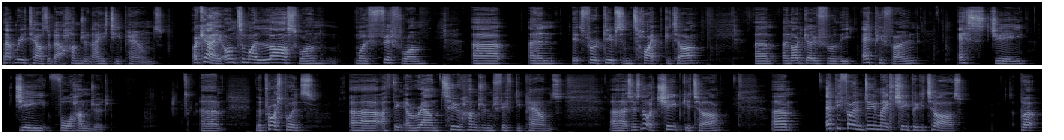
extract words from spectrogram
That retails about 180 pounds. Okay, on to my last one, my fifth one, uh, and it's for a Gibson type guitar, um, and I'd go for the Epiphone SG G400. Um, the price point's uh, I think around 250 pounds, uh, so it's not a cheap guitar. Um, Epiphone do make cheaper guitars, but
